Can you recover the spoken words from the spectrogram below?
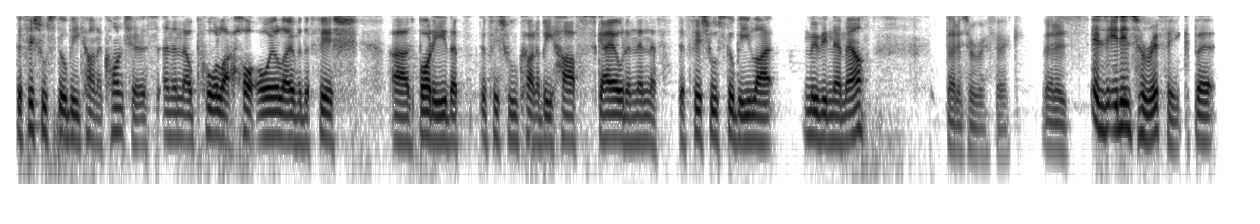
The fish will still be kind of conscious, and then they'll pour like hot oil over the fish's body. The, the fish will kind of be half scaled, and then the, the fish will still be like moving their mouth. That is horrific. That is It is, it is horrific, but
